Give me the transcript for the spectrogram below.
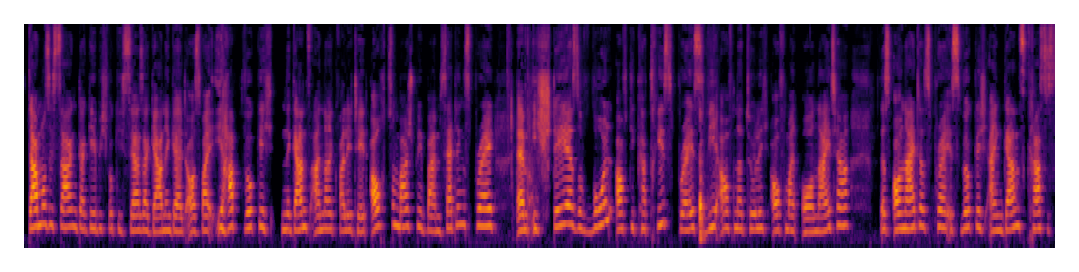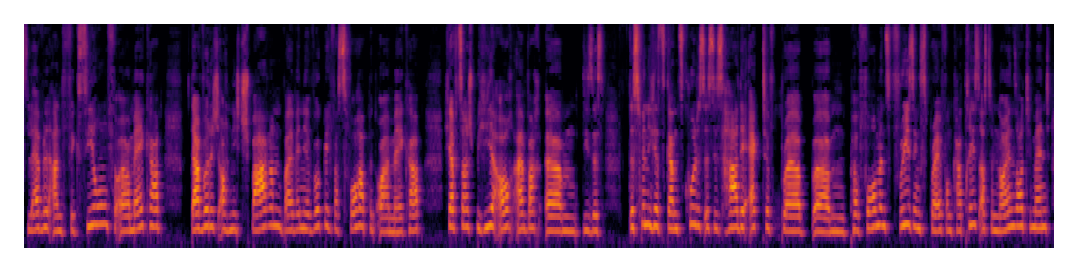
da muss ich sagen, da gebe ich wirklich sehr, sehr gerne Geld aus, weil ihr habt wirklich eine ganz andere Qualität. Auch zum Beispiel beim Setting Spray. Ähm, ich stehe sowohl auf die Catrice Sprays wie auf natürlich auf mein All-Nighter. Das All-Nighter Spray ist wirklich ein ganz krasses Level an Fixierung für euer Make-up. Da würde ich auch nicht sparen, weil wenn ihr wirklich was vorhabt mit eurem Make-up, ich habe zum Beispiel hier auch einfach ähm, dieses das finde ich jetzt ganz cool. Das ist das HD Active äh, ähm, Performance Freezing Spray von Catrice aus dem neuen Sortiment.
